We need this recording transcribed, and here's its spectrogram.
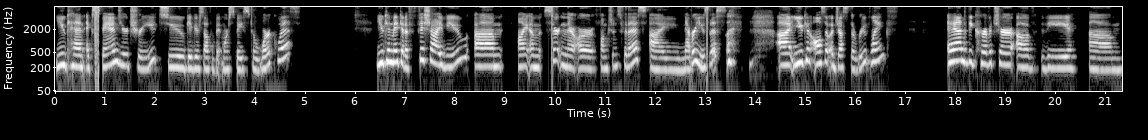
You can expand your tree to give yourself a bit more space to work with. You can make it a fisheye view um, I am certain there are functions for this. I never use this. uh, you can also adjust the root length and the curvature of the um,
